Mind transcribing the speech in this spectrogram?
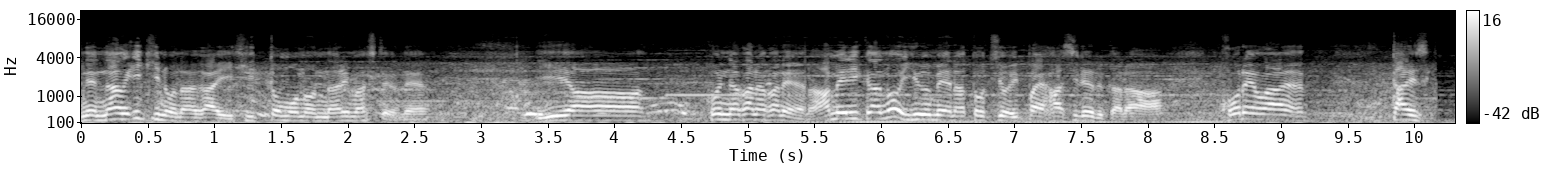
ね、な息の長いヒットものになりましたよね。いやーこれなかなかねアメリカの有名な土地をいっぱい走れるからこれは大好き。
